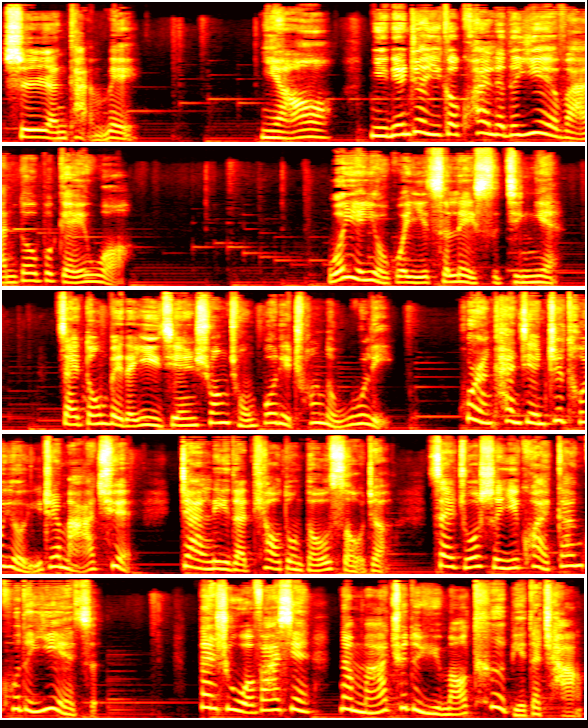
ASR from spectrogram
诗人坎慰。鸟，你连这一个快乐的夜晚都不给我。我也有过一次类似经验，在东北的一间双重玻璃窗的屋里，忽然看见枝头有一只麻雀站立的跳动抖擞着，在啄食一块干枯的叶子。但是我发现那麻雀的羽毛特别的长，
